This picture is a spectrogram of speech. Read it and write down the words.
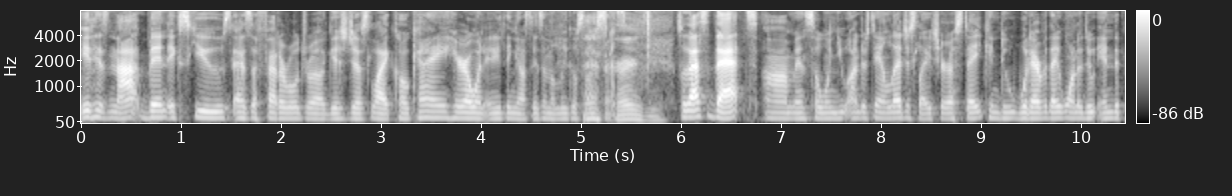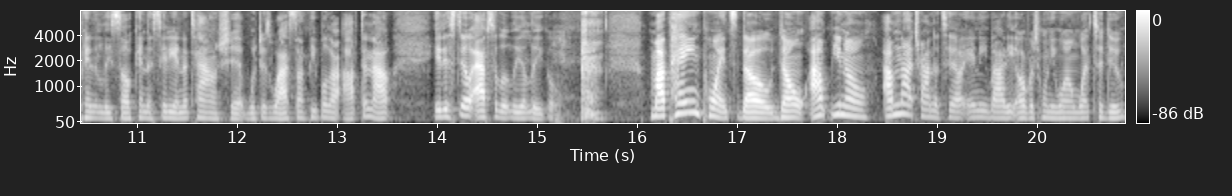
It has not been excused as a federal drug. It's just like cocaine, heroin, anything else is an illegal substance. That's crazy. So that's that. Um, and so when you understand legislature, a state can do whatever they want to do independently. So can the city and the township, which is why some people are opting out. It is still absolutely illegal. My pain points, though, don't. I'm, you know, I'm not trying to tell anybody over 21 what to do,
